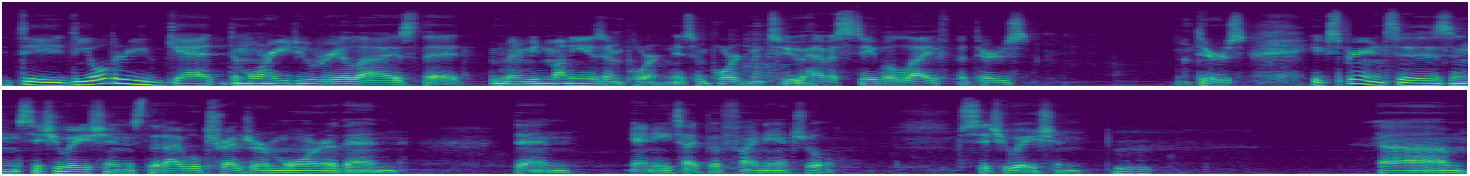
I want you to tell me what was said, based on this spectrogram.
The the older you get, the more you do realize that I mean money is important. It's important to have a stable life, but there's there's experiences and situations that I will treasure more than than any type of financial situation. Um,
